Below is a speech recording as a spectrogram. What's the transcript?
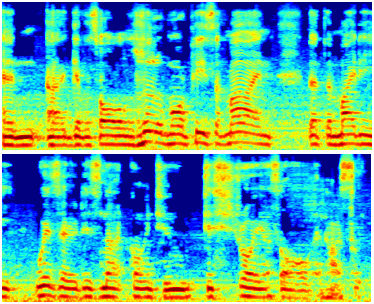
and uh, give us all a little more peace of mind that the mighty wizard is not going to destroy us all in our sleep?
